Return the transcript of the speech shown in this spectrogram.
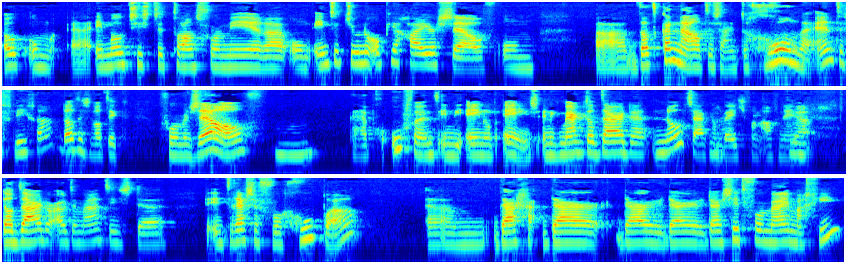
ook om eh, emoties te transformeren, om in te tunen op je higher self, om eh, dat kanaal te zijn, te gronden en te vliegen. Dat is wat ik voor mezelf Mhm. heb geoefend in die één op eens. En ik merk dat daar de noodzaak een Ja. beetje van afneemt. Ja. Dat daardoor automatisch de, de interesse voor groepen, ehm, daar, daar, daar, daar, daar zit voor mij magie.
